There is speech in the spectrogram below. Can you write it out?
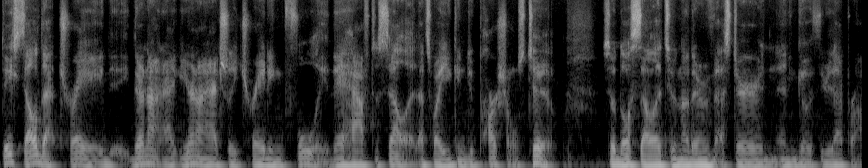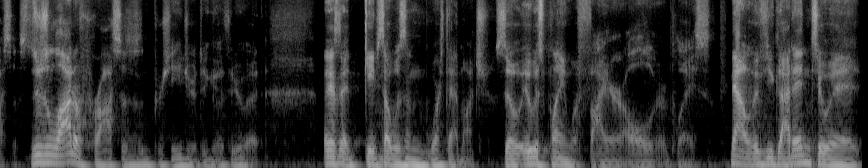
they sell that trade. They're not you're not actually trading fully. They have to sell it. That's why you can do partials too. So they'll sell it to another investor and, and go through that process. There's a lot of process and procedure to go through it like I said, GameStop wasn't worth that much. So it was playing with fire all over the place. Now, if you got into it,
